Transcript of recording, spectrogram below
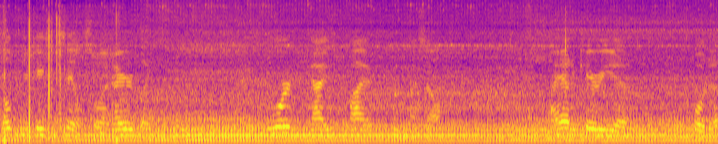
telecommunications sales. So I hired like four guys, five, including myself. I had to carry a quota.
